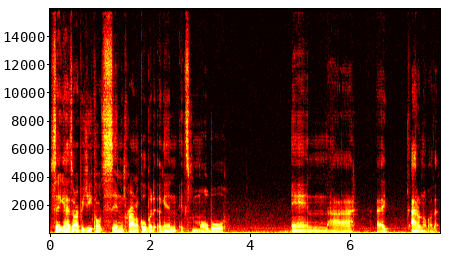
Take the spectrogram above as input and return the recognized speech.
Sega has an RPG called Sin Chronicle, but again, it's mobile, and uh, I I don't know about that.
